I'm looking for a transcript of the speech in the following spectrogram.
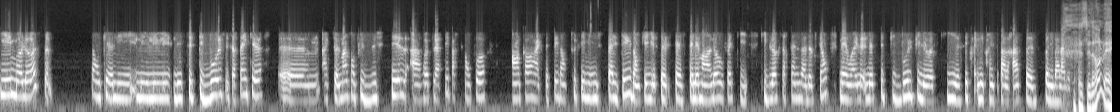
qui est molosse, donc, euh, les, les, les, les types pitbulls, c'est certain que euh, actuellement sont plus difficiles à replacer parce qu'ils sont pas encore acceptés dans toutes les municipalités. Donc, il y a cet élément-là, au fait, qui, qui bloque certaines adoptions. Mais ouais, le, type pitbull puis le husky, euh, c'est les principales races disponibles à l'adoption. c'est drôle, mais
